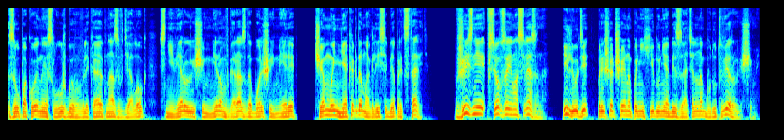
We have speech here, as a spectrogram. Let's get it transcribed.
заупокойные службы вовлекают нас в диалог с неверующим миром в гораздо большей мере, чем мы некогда могли себе представить. В жизни все взаимосвязано, и люди, пришедшие на панихиду, не обязательно будут верующими.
